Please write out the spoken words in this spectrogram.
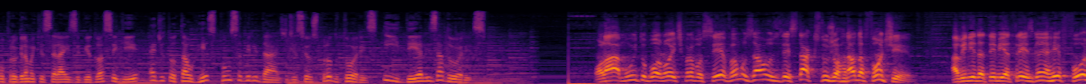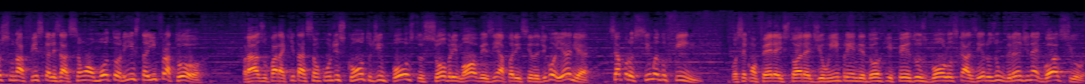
O programa que será exibido a seguir é de total responsabilidade de seus produtores e idealizadores. Olá, muito boa noite para você. Vamos aos destaques do Jornal da Fonte. Avenida T63 ganha reforço na fiscalização ao motorista infrator. Prazo para quitação com desconto de impostos sobre imóveis em Aparecida de Goiânia se aproxima do fim. Você confere a história de um empreendedor que fez dos bolos caseiros um grande negócio.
